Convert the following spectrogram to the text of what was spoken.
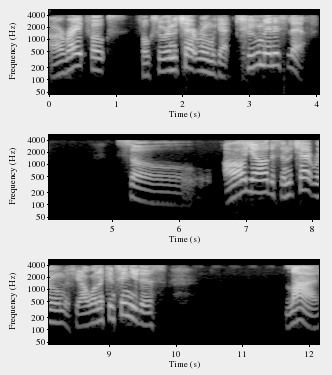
all right, folks, folks who are in the chat room, we got two minutes left. So, all y'all that's in the chat room, if y'all want to continue this live,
